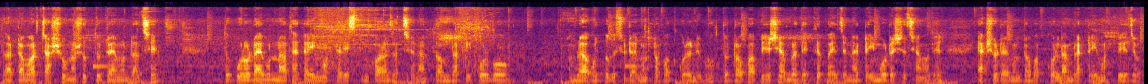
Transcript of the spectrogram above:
তো একটা আবার চারশো উনসত্তর ডায়মন্ড আছে। তো পুরো ডায়মন্ড না থাকা এই মোটটার স্পিন করা যাচ্ছে না। তো আমরা কী করব? আমরা অল্প কিছু ডায়মন্ড টপ আপ করে নেব। তো টপ আপে এসে আমরা দেখতে পাই যে না, একটা ইমোট এসেছে আমাদের। একশো ডায়মন্ড টপ আপ করলে আমরা একটা ইমোট পেয়ে যাব।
